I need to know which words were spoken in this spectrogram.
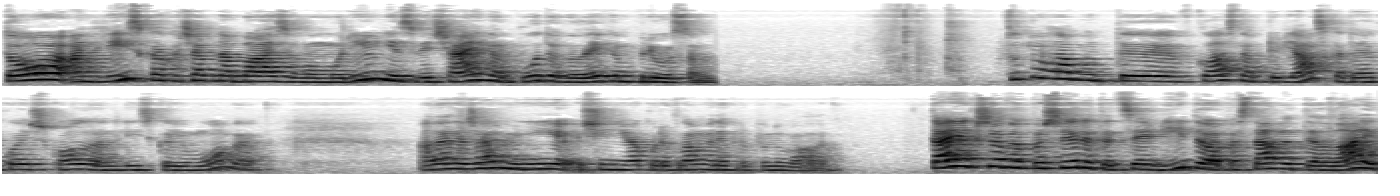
то англійська, хоча б на базовому рівні, звичайно, буде великим плюсом. Тут могла бути класна прив'язка до якоїсь школи англійської мови, але, на жаль, мені ще ніяку рекламу не пропонували. Та якщо ви поширите це відео, поставите лайк,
